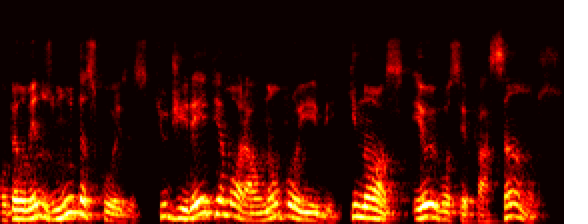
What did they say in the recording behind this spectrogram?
ou pelo menos muitas coisas, que o direito e a moral não proíbe que nós, eu e você, façamos,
